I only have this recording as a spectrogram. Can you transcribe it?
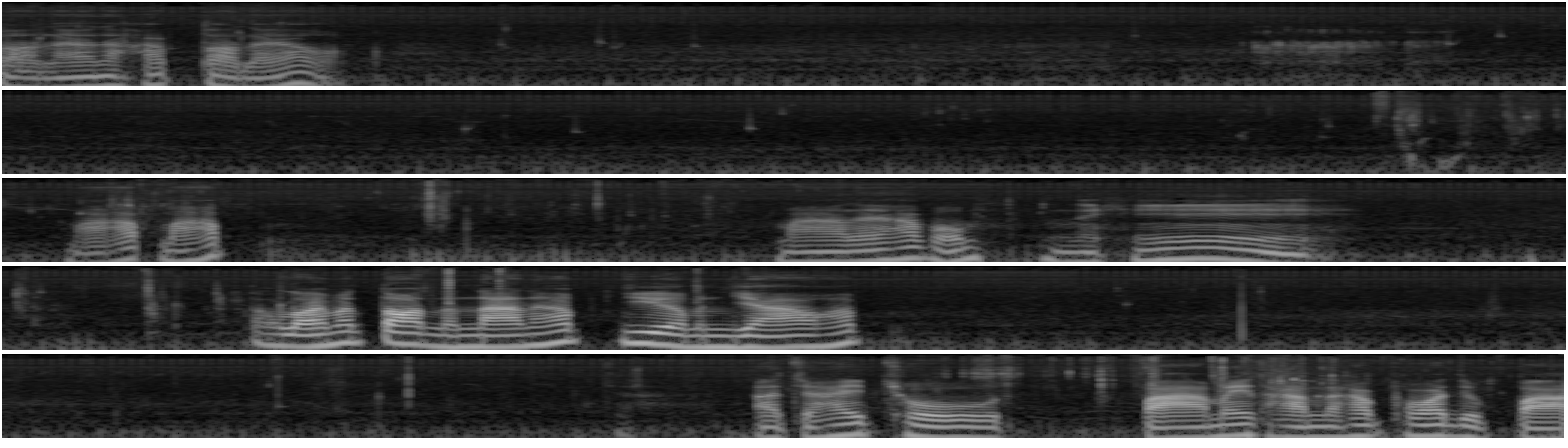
ต่อแล้วนะครับ ต่อแล้ว มาครับมาครับ มาเลยครับผมนี่ต้องร้อยมันตอดนานๆนะครับเหยื่อมันยาวครับ อาจจะให้โชว์ปลาไม่ทันนะครับ เพราะว่าเดี๋ยวปลา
